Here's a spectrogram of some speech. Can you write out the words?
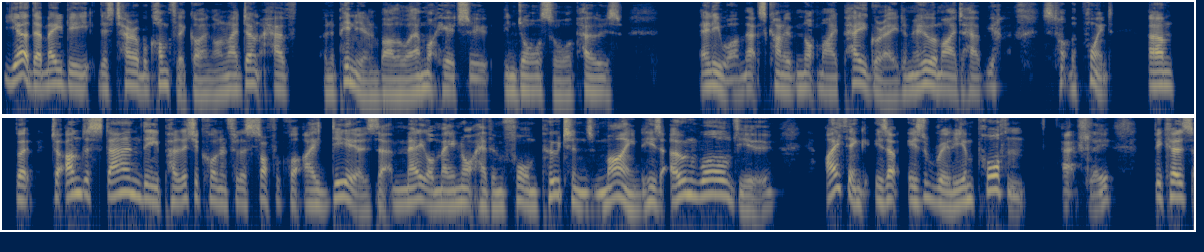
yeah, there may be this terrible conflict going on. I don't have an opinion, by the way. I'm not here to endorse or oppose anyone. That's kind of not my pay grade. I mean, who am I to have? Yeah, it's not the point. Um, but to understand the political and philosophical ideas that may or may not have informed Putin's mind, his own worldview, I think is a, is really important, actually, because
